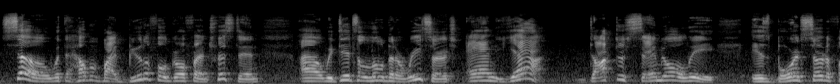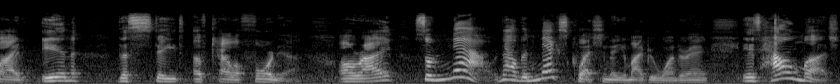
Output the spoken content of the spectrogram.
So with the help of my beautiful girlfriend, Tristan, uh, we did a little bit of research and yeah, Dr. Samuel Lee is board certified in the state of California. All right, so now, now the next question that you might be wondering is how much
